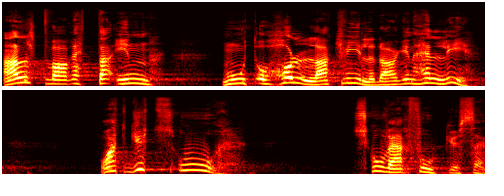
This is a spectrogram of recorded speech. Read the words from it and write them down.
Alt var retta inn mot å holde hviledagen hellig, og at Guds ord skulle være fokuset.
